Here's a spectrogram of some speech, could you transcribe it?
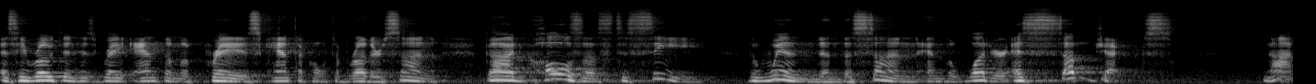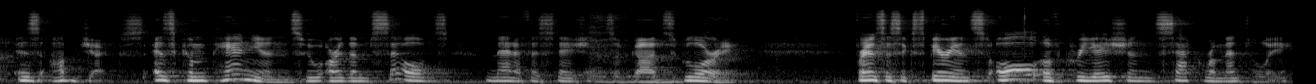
As he wrote in his great anthem of praise, Canticle to Brother Sun, God calls us to see the wind and the sun and the water as subjects, not as objects, as companions who are themselves manifestations of God's glory. Francis experienced all of creation sacramentally.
